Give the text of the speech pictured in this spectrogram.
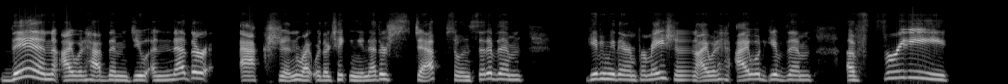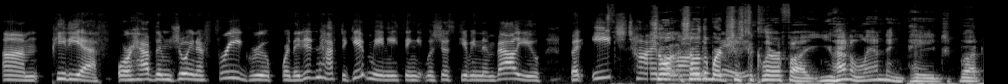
Then I would have them do another action, right, where they're taking another step. So instead of them giving me their information, I would I would give them a free um, PDF or have them join a free group where they didn't have to give me anything. It was just giving them value. But each time. So, so in other words, just to clarify, you had a landing page, but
